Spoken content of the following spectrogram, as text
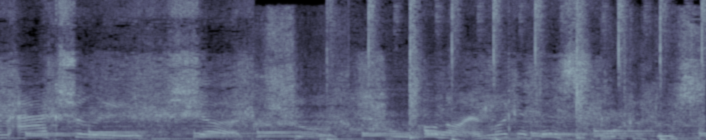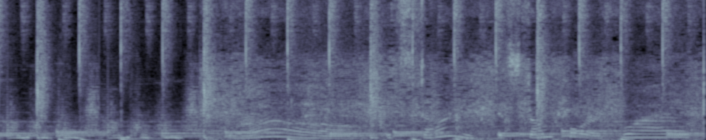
I'm actually shook. Shook. Hold on, look at this. Look at this. Whoa, it's done. It's done for. What?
